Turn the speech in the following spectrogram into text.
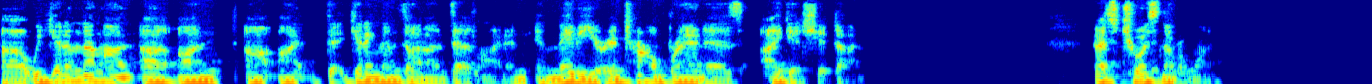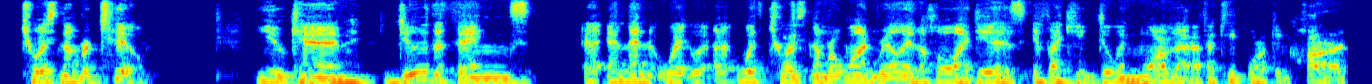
uh, we get them on uh, on, uh, on getting them done on deadline, and, and maybe your internal brand is I get shit done. That's choice number one. Choice number two, you can do the things, and then with, choice number one, really the whole idea is if I keep doing more of that, if I keep working hard,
